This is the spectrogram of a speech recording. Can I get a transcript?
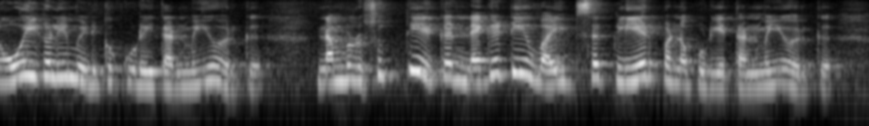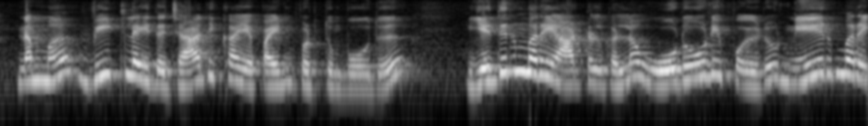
நோய்களையும் எடுக்கக்கூடிய தன்மையும் இருக்குது நம்மளை சுற்றி இருக்க நெகட்டிவ் வைப்ஸை கிளியர் பண்ணக்கூடிய தன்மையும் இருக்குது நம்ம வீட்டில் இதை ஜாதிக்காயை பயன்படுத்தும் போது எதிர்மறை ஆற்றல்கள்லாம் ஓடோடி போயிடும். நேர்மறை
